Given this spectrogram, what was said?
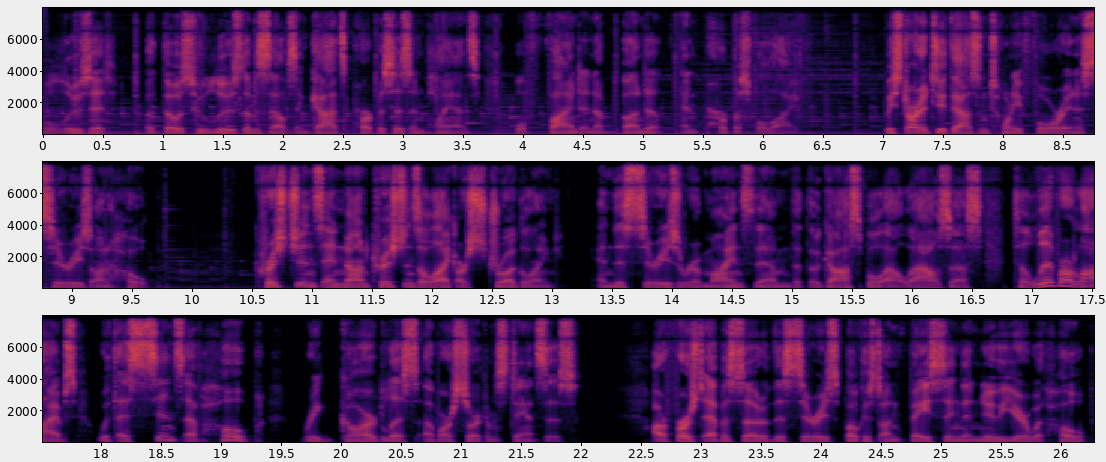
will lose it, but those who lose themselves in God's purposes and plans will find an abundant and purposeful life. We started 2024 in a series on hope. Christians and non Christians alike are struggling and this series reminds them that the gospel allows us to live our lives with a sense of hope regardless of our circumstances. Our first episode of this series focused on facing the new year with hope,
